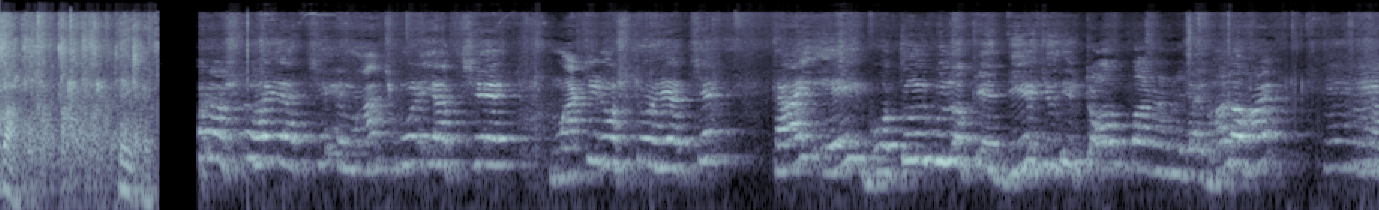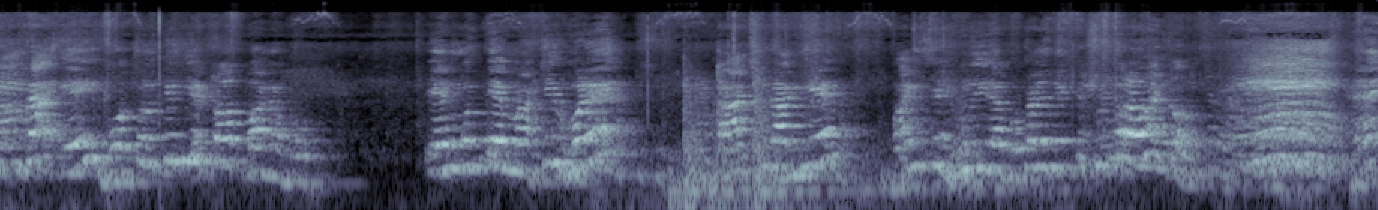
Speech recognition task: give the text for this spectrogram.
ঠিক আছে। নষ্ট হয়ে যাচ্ছে, মাছ মরে যাচ্ছে, মাটি নষ্ট হয়ে যাচ্ছে, তাই এই বোতলগুলোকে দিয়ে যদি টব বানানো যায়, ভালো হয়? আমরা এই বোতলকে দিয়ে টব বানাবো। এর মধ্যে মাটি ভরে গাছ লাগিয়ে বাড়িতে ঝুলিয়ে রাখব। তাহলে দেখতে সুন্দর হবে তো? হ্যাঁ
